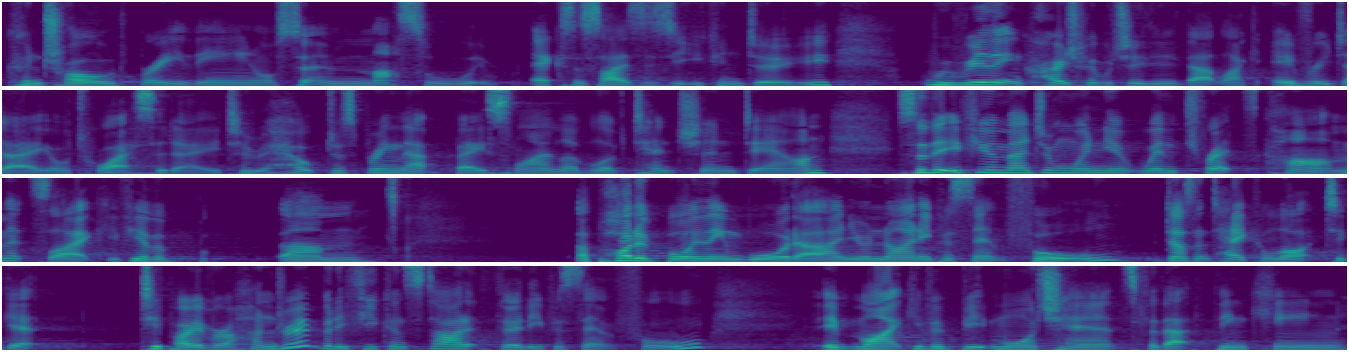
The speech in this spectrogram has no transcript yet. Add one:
controlled breathing or certain muscle exercises that you can do. We really encourage people to do that like every day or twice a day to help just bring that baseline level of tension down. So that if you imagine when you when threats come, it's like if you have a um, a pot of boiling water and you're 90% full, it doesn't take a lot to get tip over 100. But if you can start at 30% full, it might give a bit more chance for that thinking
